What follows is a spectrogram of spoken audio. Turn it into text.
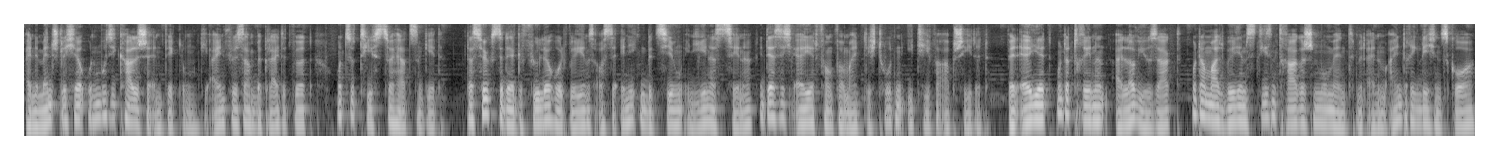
Eine menschliche und musikalische Entwicklung, die einfühlsam begleitet wird und zutiefst zu Herzen geht. Das höchste der Gefühle holt Williams aus der innigen Beziehung in jener Szene, in der sich Elliot vom vermeintlich toten E.T. verabschiedet. Wenn Elliot unter Tränen I love you sagt, untermalt Williams diesen tragischen Moment mit einem eindringlichen Score,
